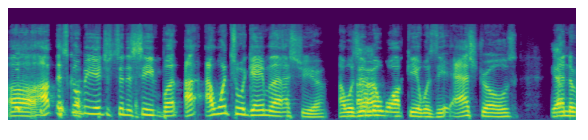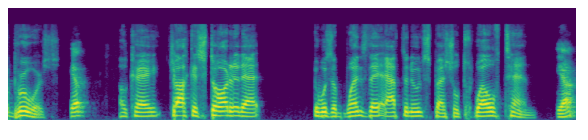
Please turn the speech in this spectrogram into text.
Uh, it's going to be interesting to see. But I, I went to a game last year. I was in Uh-huh. Milwaukee. It was the Astros Yep. and the Brewers. Yep. Okay. Jacque, it started at, it was a Wednesday afternoon special, 1210. Yeah.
